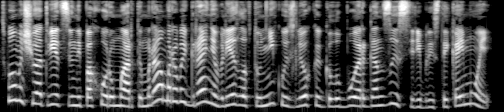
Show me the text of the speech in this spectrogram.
С помощью ответственной по хору Марты Мраморовой Граня влезла в тунику из легкой голубой органзы с серебристой каймой.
